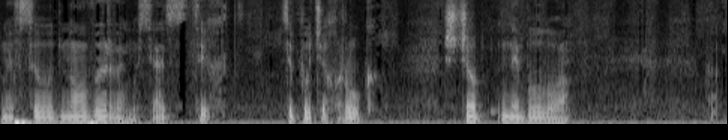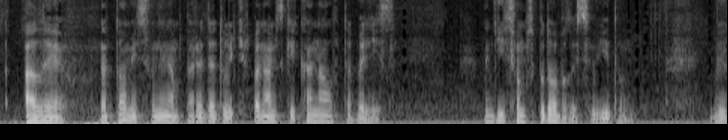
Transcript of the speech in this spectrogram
Ми все одно вирвемося з цих ципучих рук, щоб не було. Але натомість вони нам передадуть Панамський канал та Беліз. Надіюсь, вам сподобалося відео. Ви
